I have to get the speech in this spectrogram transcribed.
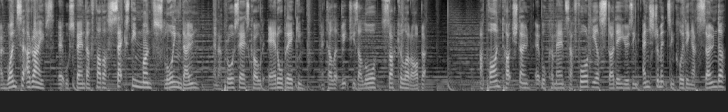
And once it arrives, it will spend a further 16 months slowing down in a process called aerobraking until it reaches a low circular orbit. Upon touchdown, it will commence a 4 year study using instruments including a sounder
